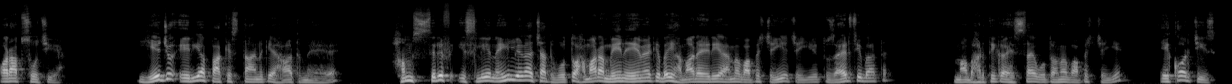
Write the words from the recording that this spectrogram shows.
और आप सोचिए, ये जो एरिया पाकिस्तान के हाथ में है, हम सिर्फ़ इसलिए नहीं लेना चाहते, वो तो हमारा मेन एम है कि भाई हमारा एरिया हमें वापस चाहिए चाहिए तो ज़ाहिर सी बात है, माँ भारती का हिस्सा है, वो तो हमें वापस चाहिए। एक और चीज़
